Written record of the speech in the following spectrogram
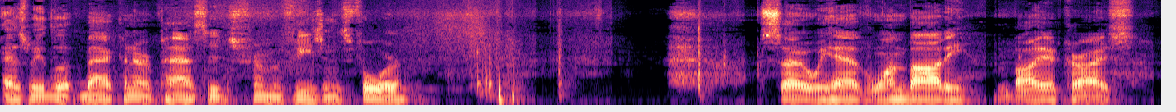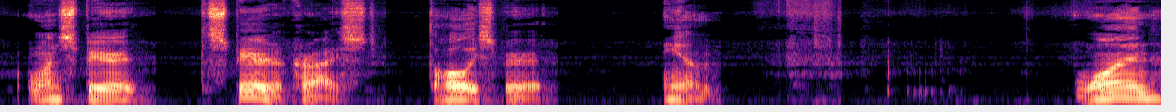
as we look back in our passage from Ephesians 4, so we have one body, body of Christ, one spirit, the Spirit of Christ, the Holy Spirit, Him one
